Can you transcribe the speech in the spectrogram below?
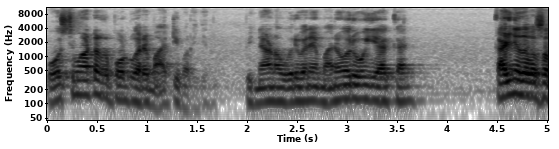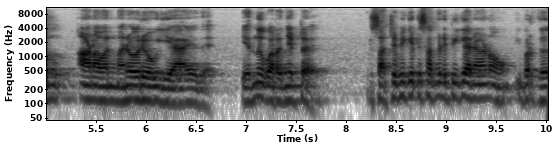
പോസ്റ്റ്മോർട്ടം റിപ്പോർട്ട് വരെ മാറ്റി പറയുന്നു. പിന്നാണ് ഒരുവനെ മനോരോഗിയാക്കാൻ? കഴിഞ്ഞ ദിവസം ആണ് അവൻ മനോരോഗിയായത് എന്ന് പറഞ്ഞിട്ട് ഒരു സർട്ടിഫിക്കറ്റ് സംഘടിപ്പിക്കാനാണോ ഇവർക്ക്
